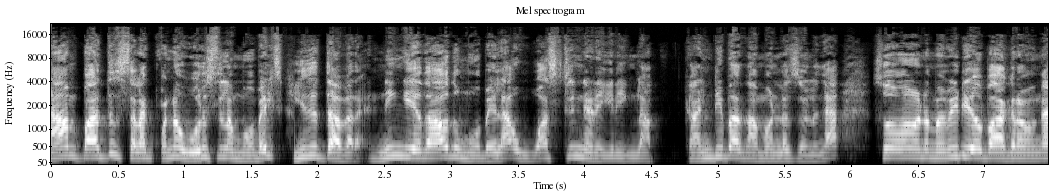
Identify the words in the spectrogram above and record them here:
நான் பார்த்து செலக்ட் பண்ண ஒரு சில மொபைல்ஸ் இது தவிர நீங்க ஏதாவது மொபைலா ஒஸ்ட்னு நினைக்கிறீங்களா? கண்டிப்பா கமெண்ட்ல சொல்லுங்க. ஸோ நம்ம வீடியோ பார்க்குறவங்க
